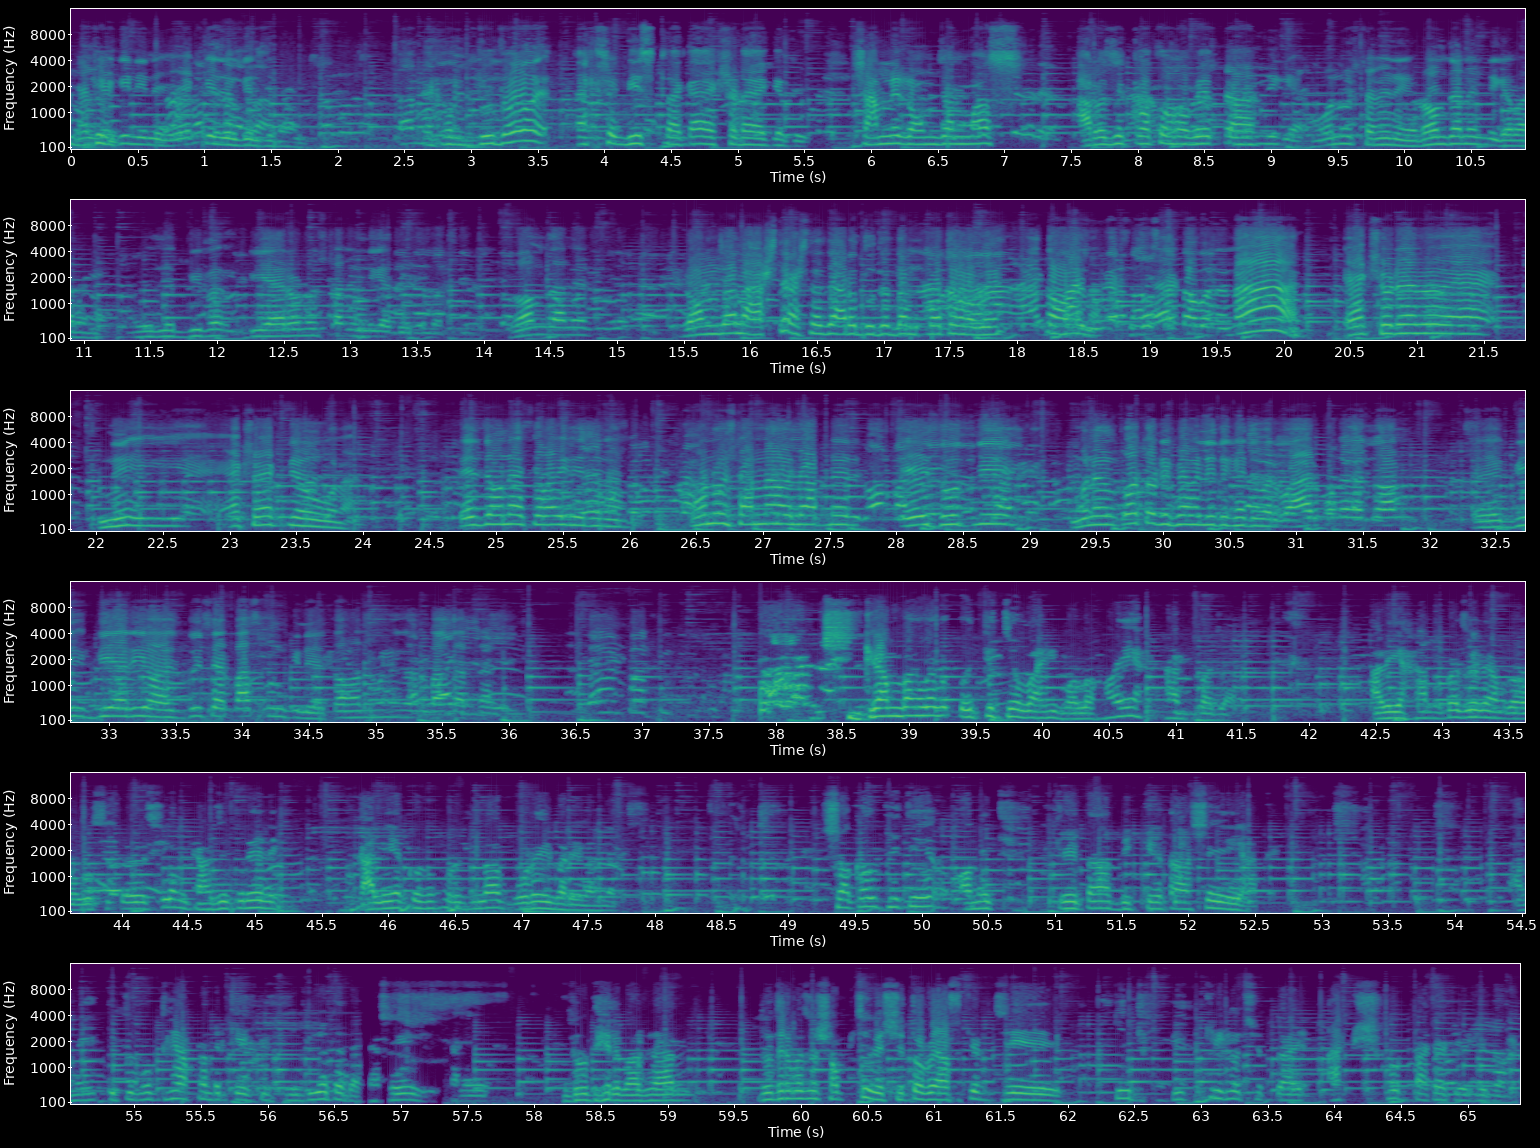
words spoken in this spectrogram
কালকে কিনি নেই এক কেজিও কিনছি এখন দুধও একশো বিশ টাকা একশো টাকা কেজি। সামনে রমজান মাস আরও যে কত হবে তা অনুষ্ঠানে নেই রমজানের দিকে পারে না। ওই যে বিয়ের অনুষ্ঠানের দিকে রমজানের রমজান আসতে আসতে যে আরও দুধের দাম কত হবে না, একশো টাকার একশো একটি হব না। এই যেমন আজকে বাড়ি গেছে না। অনুষ্ঠান না হলে আপনার এই দুধ নিয়ে মনে কতটি ফ্যামিলিতে খেতে পারব? আর মনে করেন এই হয়, দুই, চার, পাঁচ মন কিনে, তখন মনে করেন বাজারটা নেই। গ্রাম বাংলার ঐতিহ্যবাহী বলা হয় হাট বাজার আর এই হাট বাজারে আমরা অবস্থিত হয়েছিলাম গাজীপুরের কালিয়াকোট উপজেলা বড়ইবাড়ি বাজার। সকাল থেকে অনেক ক্রেতা বিক্রেতা আসে এই হাটে। আমি ইতিমধ্যে আপনাদেরকে একটি ভিডিওতে দেখাচ্ছি এখানে দুধের বাজার। দুধের বাজার সবচেয়ে বেশি, তবে আজকের যে দুধ বিক্রি হচ্ছে প্রায় আটশো টাকা কেজি দরে।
